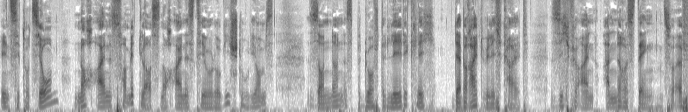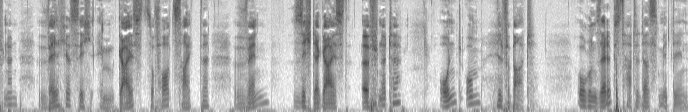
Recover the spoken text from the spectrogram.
Institution noch eines Vermittlers noch eines Theologiestudiums, sondern es bedurfte lediglich der Bereitwilligkeit, sich für ein anderes Denken zu öffnen, welches sich im Geist sofort zeigte, wenn sich der Geist öffnete und um Hilfe bat. Ogun selbst hatte das mit den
